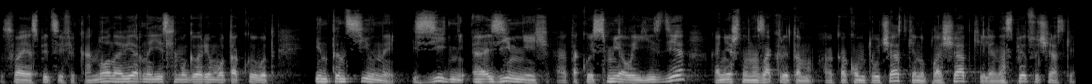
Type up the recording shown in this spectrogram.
своя специфика. Но, наверное, если мы говорим о такой вот интенсивной зимней, зимней такой смелой езде, конечно, на закрытом каком-то участке, на площадке или на спецучастке,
